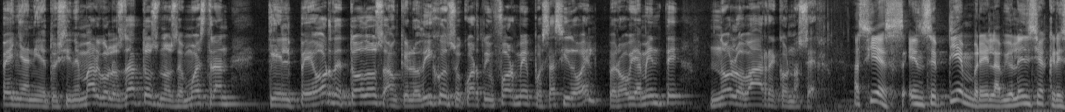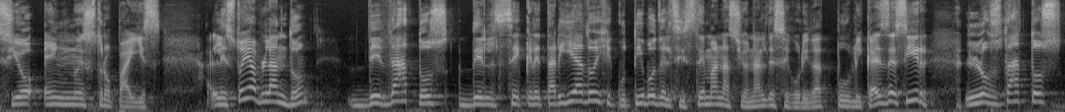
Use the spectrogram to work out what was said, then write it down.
Peña Nieto. Y sin embargo, los datos nos demuestran que el peor de todos, aunque lo dijo en su cuarto informe, pues ha sido él, pero obviamente no lo va a reconocer. Así es, en septiembre la violencia creció en nuestro país. Le estoy hablando de datos del Secretariado Ejecutivo del Sistema Nacional de Seguridad Pública, es decir, los datos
